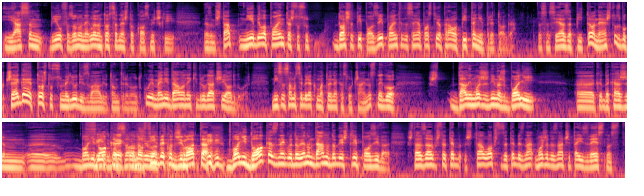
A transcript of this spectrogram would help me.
I ja sam bio u fazonu, ne gledam to sad nešto kosmički, ne znam šta, nije bila poenta što su došli ti pozivi, poenta da sam ja postavio pravo pitanje pre toga. Da sam se ja zapitao nešto, zbog čega je to što su me ljudi zvali u tom trenutku i meni dalo neki drugačiji odgovor. Nisam samo sebi rekao, ma to je neka slučajnost, nego da li možeš da imaš bolji uh, da kažem, uh, bolji feedback dokaz, od ono, života. feedback od života, bolji dokaz nego da u jednom danu dobiješ tri poziva. Šta, za, šta, tebe, šta uopšte za tebe zna, može da znači ta izvesnost?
